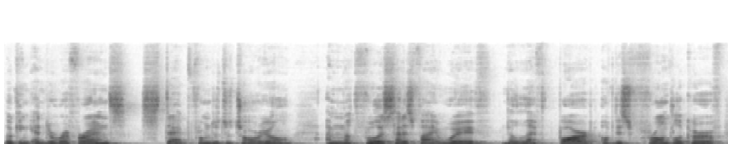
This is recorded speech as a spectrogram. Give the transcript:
Looking at the reference step from the tutorial, I'm not fully satisfied with the left part of this frontal curve,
